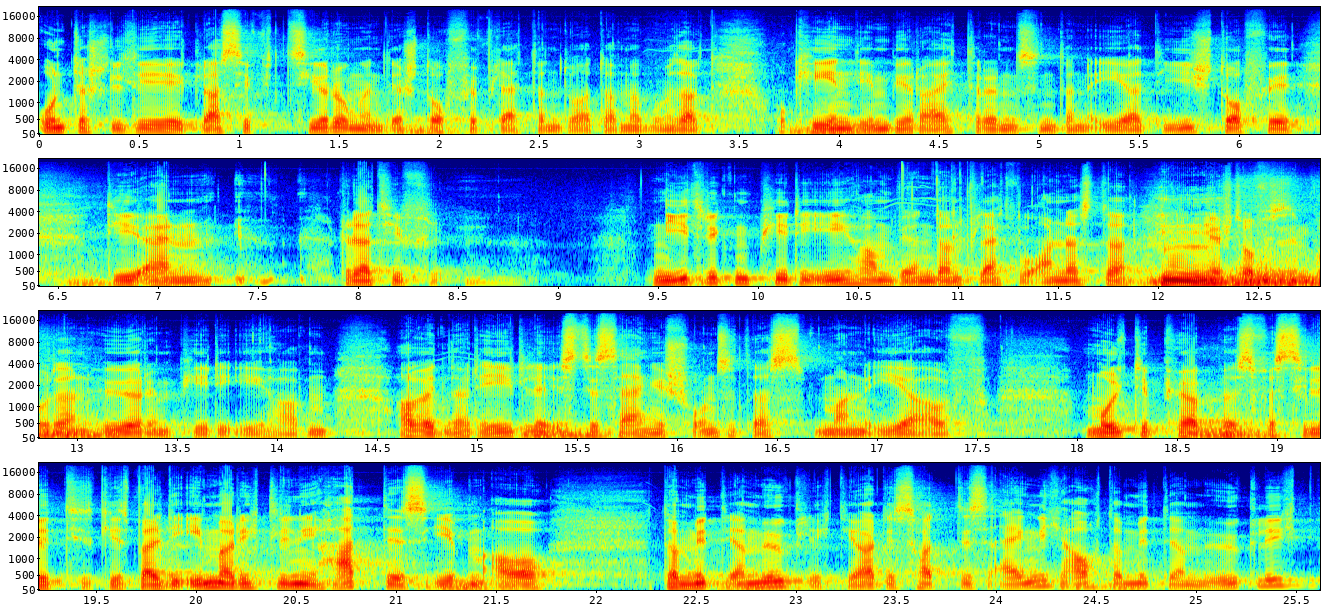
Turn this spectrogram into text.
unterschiedliche Klassifizierungen der Stoffe vielleicht dann dort haben, wo man sagt, okay, in dem Bereich drin sind dann eher die Stoffe, die einen relativ niedrigen PDE haben, während dann vielleicht woanders da mhm. mehr Stoffe sind, wo dann höheren PDE haben. Aber in der Regel ist es eigentlich schon so, dass man eher auf Multipurpose Facilities geht, weil die EMA-Richtlinie hat das eben auch damit ermöglicht. Ja, das hat das eigentlich auch damit ermöglicht,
